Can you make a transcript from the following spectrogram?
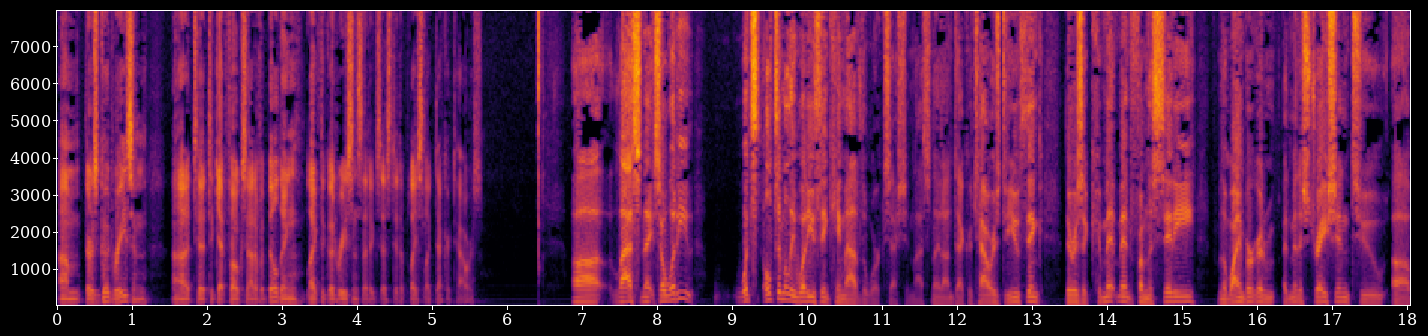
um, there's good reason uh, to, to get folks out of a building, like the good reasons that exist at a place like Decker Towers. Uh, last night. So, what do you what's ultimately what do you think came out of the work session last night on Decker Towers? Do you think there is a commitment from the city, from the Weinberger administration to, uh,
